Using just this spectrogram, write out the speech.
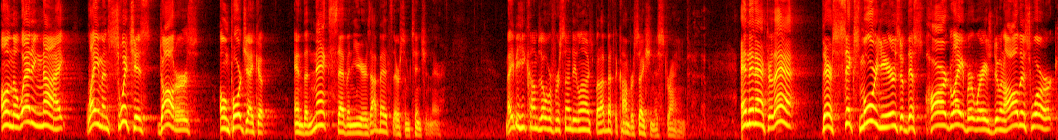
on the wedding night, Laban switches daughters on poor Jacob. And the next seven years, I bet there's some tension there. Maybe he comes over for Sunday lunch, but I bet the conversation is strained. And then after that, there's six more years of this hard labor where he's doing all this work.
